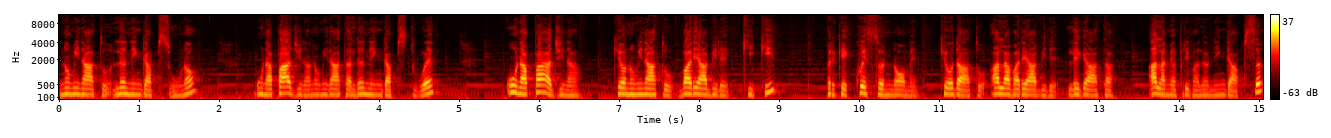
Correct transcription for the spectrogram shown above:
nominato Learning Apps 1, una pagina nominata Learning Apps 2, una pagina che ho nominato variabile Kiki, perché questo è il nome che ho dato alla variabile legata alla mia prima Learning Apps,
